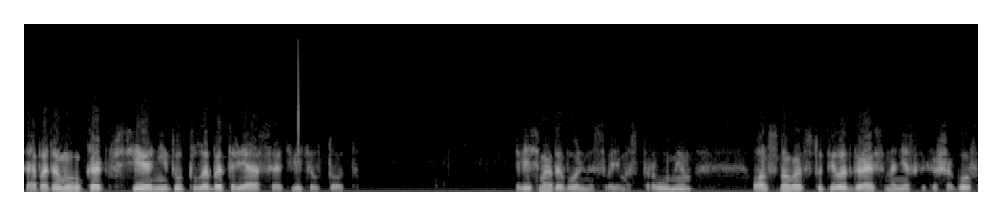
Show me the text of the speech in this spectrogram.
«А потому как все они тут лоботрясы», — ответил тот. — Весьма довольный своим остроумием, он снова отступил от Грайса на несколько шагов,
